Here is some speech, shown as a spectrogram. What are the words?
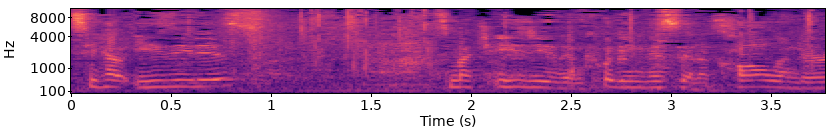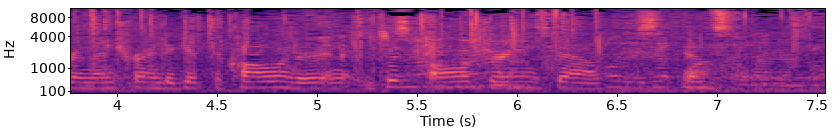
See how easy it is? It's much easier than putting this in a colander and then trying to get the colander, and it just all drains down. Oh, And- one's so wonderful.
